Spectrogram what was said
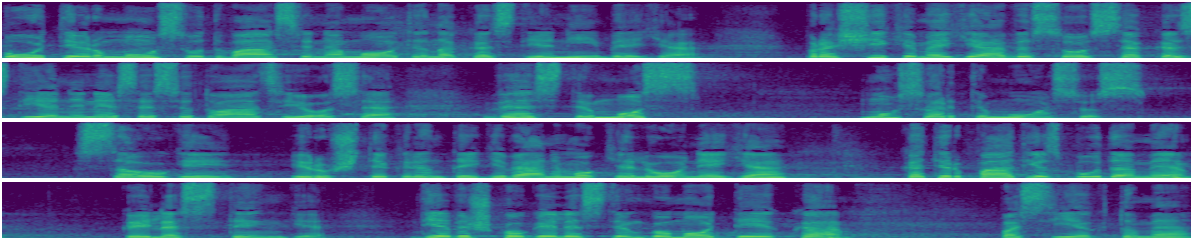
būti ir mūsų dvasinę motiną kasdienybėje. Prašykime ją visose kasdieninėse situacijose vesti mus, mūsų artimuosius, saugiai ir užtikrintai gyvenimo kelionėje, kad ir patys būdami gailestingi, dieviško gailestingumo dėka pasiektume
